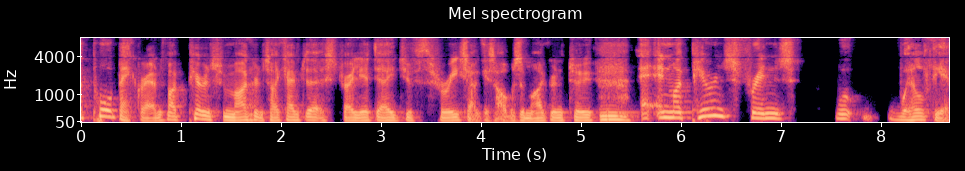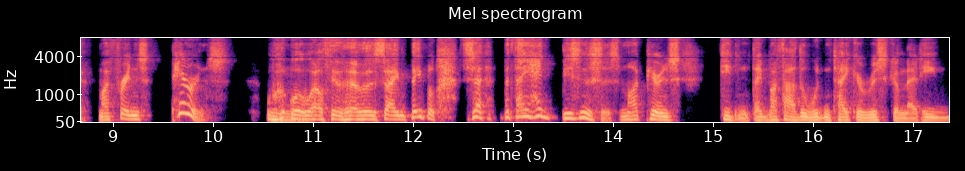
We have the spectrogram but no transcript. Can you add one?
a poor background. My parents were migrants. I came to Australia at the age of three, so I guess I was a migrant too. Mm. And my parents' friends were wealthier. My friends' parents were, mm. were wealthier. They were the same people. So, but they had businesses. My parents didn't. They, my father wouldn't take a risk on that. He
